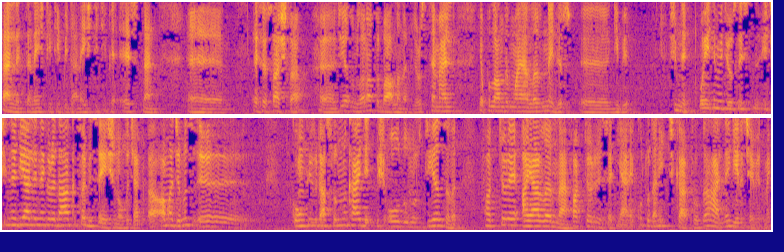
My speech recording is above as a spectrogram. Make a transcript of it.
Telnet'ten, HTTP'den, HTTPS'ten, e, SSH'da cihazımıza nasıl bağlanabiliyoruz, temel yapılandırma ayarları nedir gibi. Şimdi bu eğitim videosu içinde diğerlerine göre daha kısa bir session olacak. Amacımız e, konfigürasyonunu kaydetmiş olduğumuz cihazı faktöre ayarlarına, faktöre reset yani kutudan ilk çıkartıldığı haline geri çevirmek.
